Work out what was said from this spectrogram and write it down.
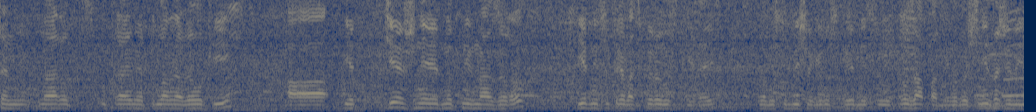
Ten národ Ukrajiny je podľa mňa veľký, a je tiež nejednotný v názoroch. Jedni sú treba prorusky, hej, lebo sú bližšie k Rusku, jedni sú prozápadní, lebo ešte nezažili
